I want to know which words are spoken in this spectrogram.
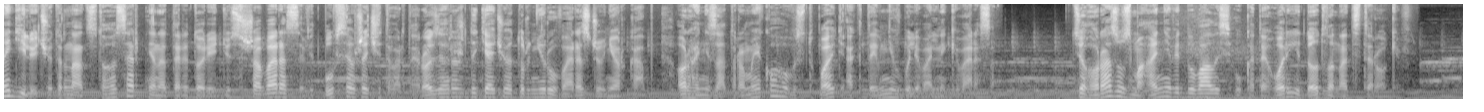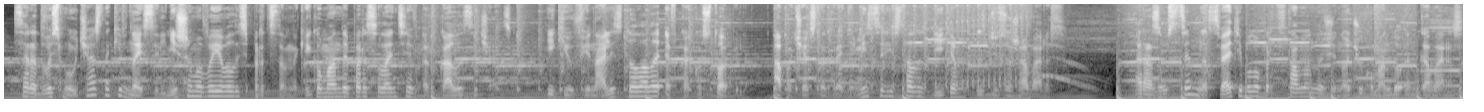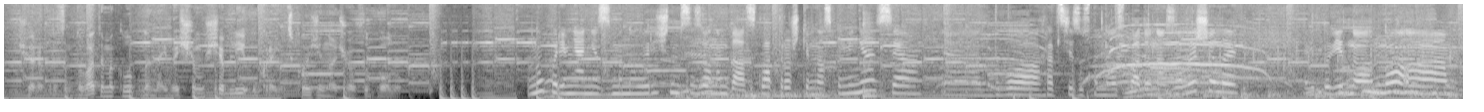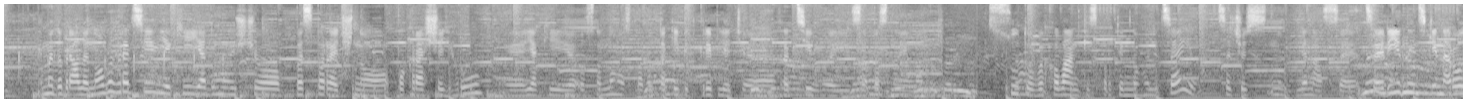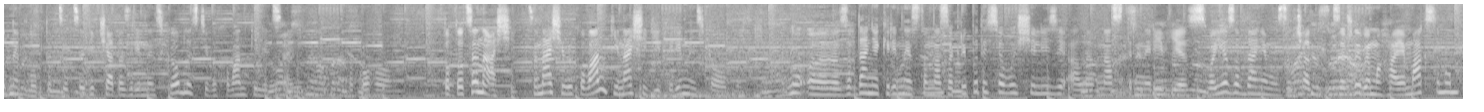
неділю, 14 серпня, на території ДЮСШ Верес відбувся вже четвертий розіграш дитячого турніру Верес Junior Cup, організаторами якого виступають активні вболівальники Вереса. Цього разу змагання відбувались у категорії до 12 років. Серед восьми учасників найсильнішими виявились представники команди переселенців ФК Лисичанськ, які у фіналі здолали ФК Костопіль, а почесне третє місце дісталось дітям з ДЮСШ Верес. Разом з цим на святі було представлено жіночу команду НК Верес, що репрезентуватиме клуб на найвищому щаблі українського жіночого футболу. Ну, порівнянні з минулорічним сезоном, да, склад трошки в нас помінявся. Е, Два гравці з основного складу нас залишили. Відповідно, ну, ми добрали нових гравців, які, я думаю, що безперечно покращать гру, е, як і основного складу, так і підкріплять е, гравців із запасної. Суто вихованки спортивного ліцею. Це щось ну, для нас це, це Рівненський народний клуб. Тобто це дівчата з Рівненської області, вихованки ліцею. Такого Тобто це наші, це наші вихованки, і наші діти, Рівненська область. Ну е, завдання керівництва в нас закріпитися в вищій лізі, але в нас тренерів є своє завдання. Ми завжди вимагає максимум.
